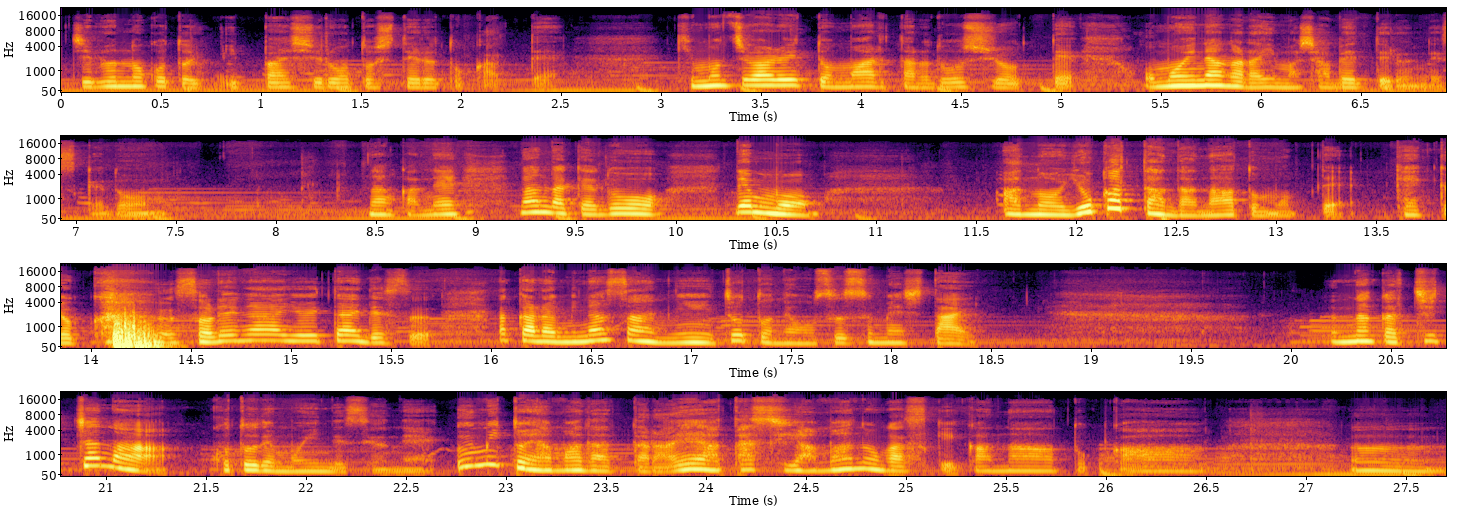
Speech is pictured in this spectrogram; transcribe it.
自分のこといっぱい知ろうとしてるとかって。気持ち悪いって思われたらどうしようって思いながら今喋ってるんですけど。なんかねなんだけどでもあの良かったんだなと思って結局。それが言いたいです。だから皆さんにちょっとねおすすめしたい。なんかちっちゃなことでもいいんですよね。海と山だったらえ私山のが好きかなとか。うん。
